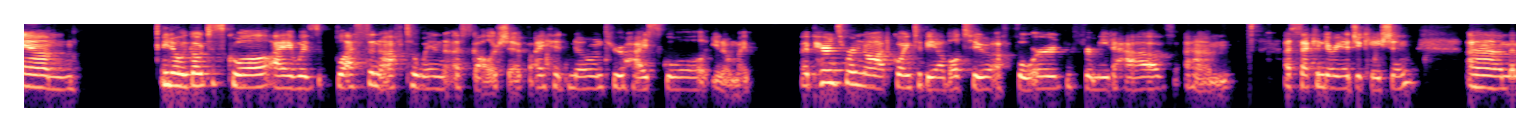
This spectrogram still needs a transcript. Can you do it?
Um, you know, we go to school. I was blessed enough to win a scholarship. I had known through high school, you know, my my parents were not going to be able to afford for me to have um, a secondary education. Um,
